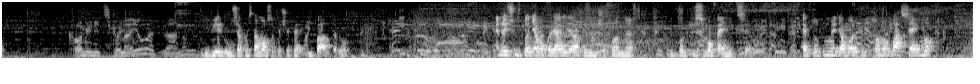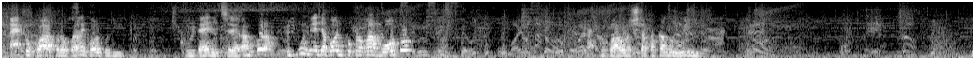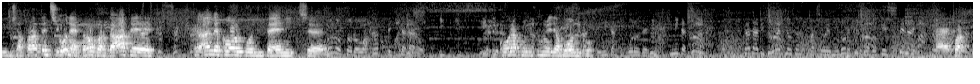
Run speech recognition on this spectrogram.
Il Virgo usa questa mossa per cercare di batterlo. E noi subito andiamo con le ali della Fenice con il fortissimo Phoenix. Ecco, tu diabolico che non va a segno. Ecco qua, però, guarda il colpo di, di Phoenix. Ancora il fulmine diabolico però va a vuoto. Ecco qua, ora ci sta attaccando lui. Qui bisogna fare attenzione, però guardate, grande colpo di Phoenix. Ancora con il fulmine diabolico. Eh, qua.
